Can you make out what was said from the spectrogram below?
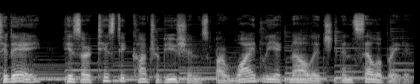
Today, his artistic contributions are widely acknowledged and celebrated.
